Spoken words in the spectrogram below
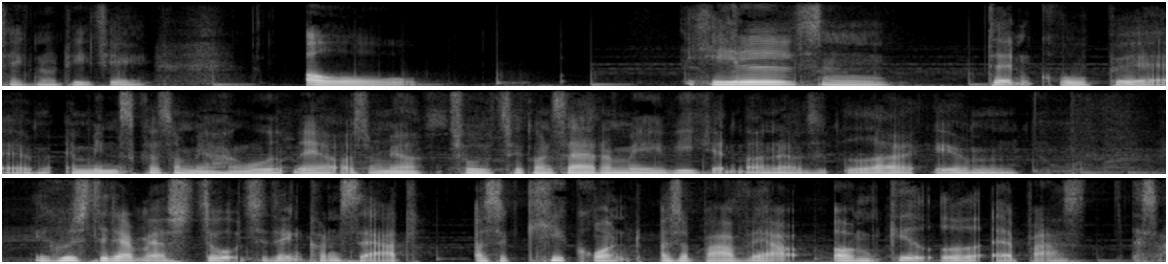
techno-DJ. Og hele sådan, den gruppe af, af mennesker, som jeg hang ud med, og som jeg tog til koncerter med i weekenderne og så videre. Øhm, jeg kan huske det der med at stå til den koncert, og så kigge rundt, og så bare være omgivet af bare altså,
